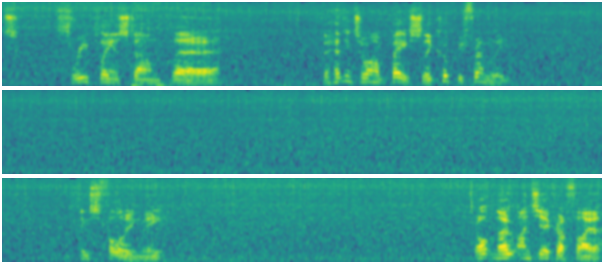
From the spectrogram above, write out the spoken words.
It's three planes down there. They're heading to our base, so they could be friendly. Things following me. Oh no, anti-aircraft fire.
